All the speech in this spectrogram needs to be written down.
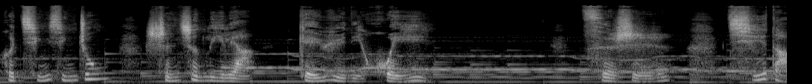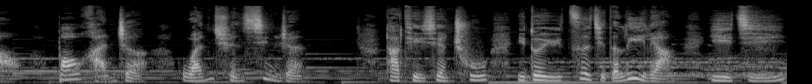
和情形中，神圣力量给予你回应。此时，祈祷包含着完全信任，它体现出你对于自己的力量以及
